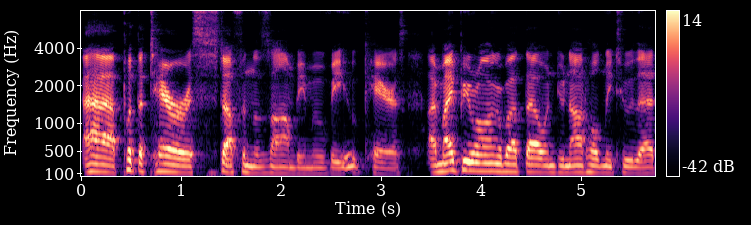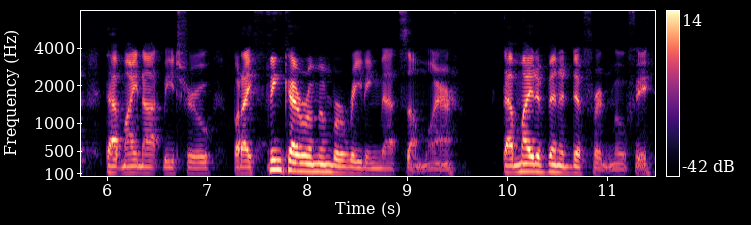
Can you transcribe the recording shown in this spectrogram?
ah, put the terrorist stuff in the zombie movie, who cares? I might be wrong about that one, do not hold me to that. That might not be true, but I think I remember reading that somewhere. That might have been a different movie.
